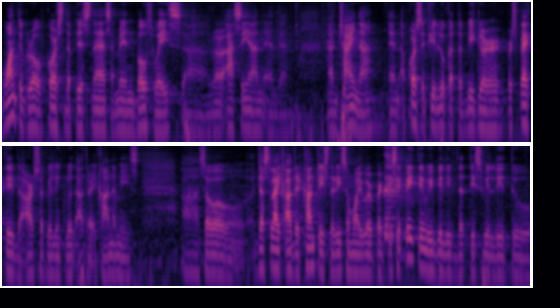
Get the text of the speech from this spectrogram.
want to grow, of course, the business, I mean, both ways, uh, ASEAN and then and China. And of course, if you look at the bigger perspective, the RCEP will include other economies. Uh, so just like other countries, the reason why we're participating, we believe that this will lead to,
